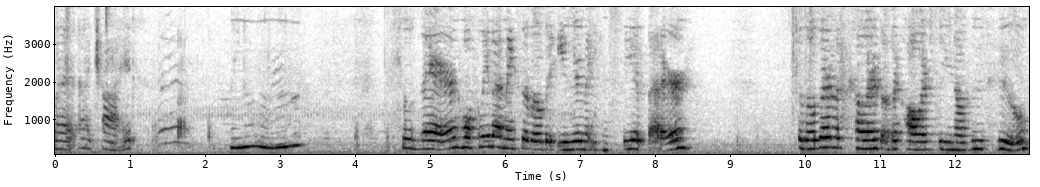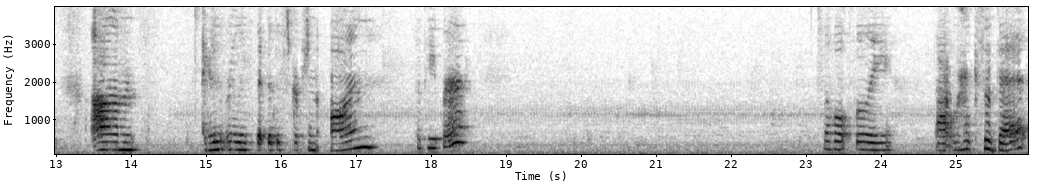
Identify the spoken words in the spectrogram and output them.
but I tried. I know. So there, hopefully that makes it a little bit easier and that you can see it better. So those are the colors of the collar so you know who's who. Um, I didn't really fit the description on the paper. So hopefully that works a bit.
